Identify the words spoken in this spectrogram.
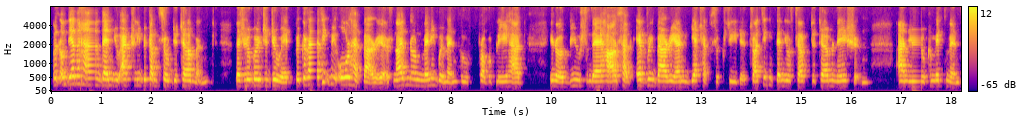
But on the other hand, then you actually become so determined that you're going to do it because I think we all have barriers. And I've known many women who probably had, you know, abuse in their house, had every barrier and yet have succeeded. So I think then your self determination and your commitment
